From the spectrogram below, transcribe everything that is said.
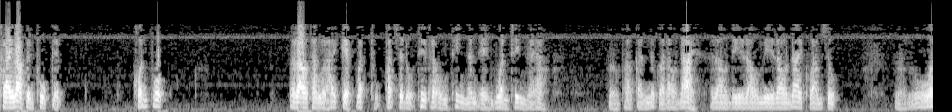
ใครเราเป็นผู้เก็บคนพวก เราทั้งหลายเก็บวัตถุพัสดุที่พระองค์ทิ้งนั่นเองบ้วนทิ้งแล้วพากันนึกว่าเราได้ เราดีเรามีเราได้ความสุข รู้ว่า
